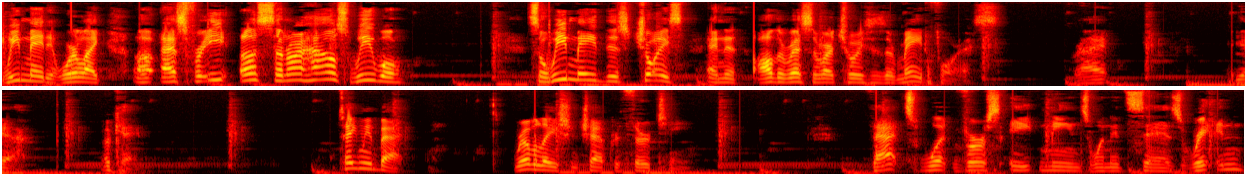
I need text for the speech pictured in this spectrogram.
we made it. We're like, uh, as for e- us and our house, we will. So we made this choice, and then all the rest of our choices are made for us. Right? Yeah. Okay. Take me back. Revelation chapter 13. That's what verse 8 means when it says, written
